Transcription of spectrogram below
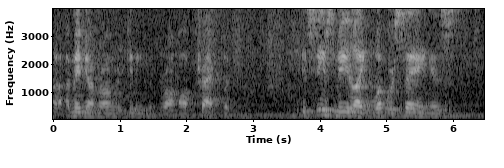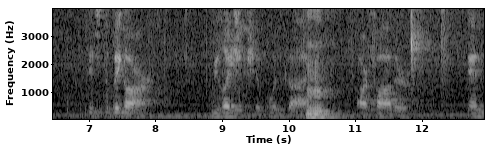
Uh, maybe I'm wrong or getting the wrong, off track, but it seems to me like what we're saying is it's the big R relationship with God, mm-hmm. our Father. And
